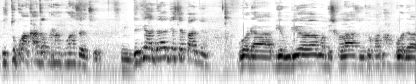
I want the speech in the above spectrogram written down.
Itu gua kagak pernah puasa cuy. Jadi ada aja setannya. Gua udah diem-diem habis kelas gitu kan. Ah, gua udah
